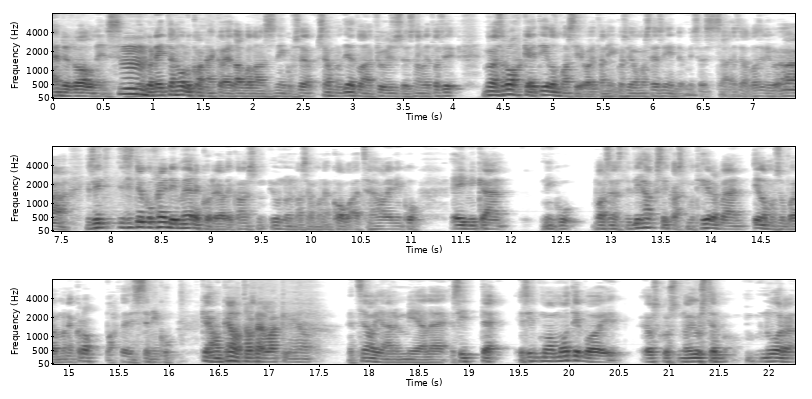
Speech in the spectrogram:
Henry Rollins, mm. niin niiden ulkonäkö ja tavallaan se, niin se semmoinen tietynlainen fyysisyys, ne oli tosi, myös rohkeita ilmasioita niin siinä omassa esiintymisessä ja sellaisia, niin kuin. Ja sitten sit joku Freddie Mercury oli myös junnuna semmoinen kova, että sehän oli niin kuin, ei mikään niin kuin, varsinaisesti lihaksikas, mutta hirveän ilmaisuvoimainen kroppa, tai siis se niin kuin, kehon Joo, todellakin, joo. Että se on jäänyt mieleen. Sitten, ja sitten mua motivoi joskus, no just se nuora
